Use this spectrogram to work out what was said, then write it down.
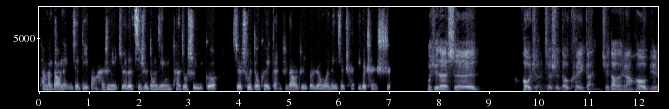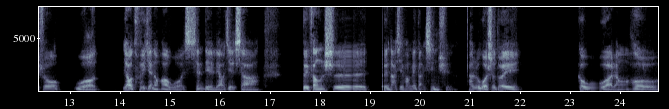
他们到哪一些地方？还是你觉得其实东京它就是一个随处都可以感知到这个人文的一些城一个城市？我觉得是后者，就是都可以感觉到的。然后比如说我要推荐的话，我先得了解一下。对方是对哪些方面感兴趣的？他如果是对购物啊，然后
